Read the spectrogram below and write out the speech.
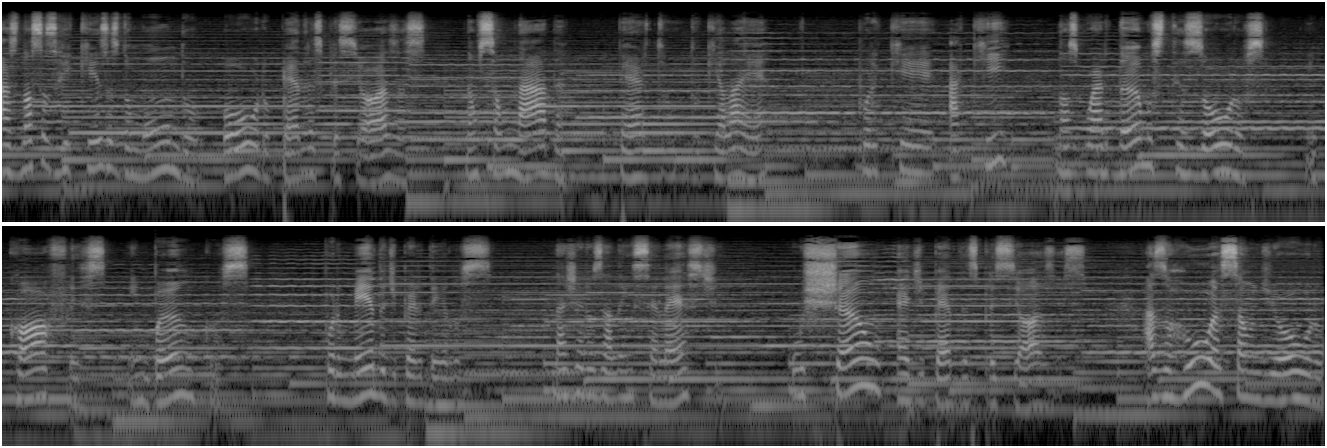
as nossas riquezas do mundo, ouro, pedras preciosas, não são nada perto do que ela é, porque aqui nós guardamos tesouros em cofres, em bancos, por medo de perdê-los. Na Jerusalém Celeste, o chão é de pedras preciosas, as ruas são de ouro.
